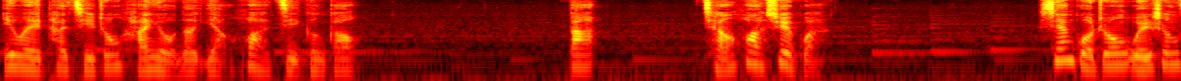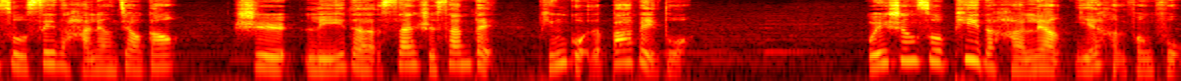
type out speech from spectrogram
因为它其中含有的氧化剂更高。八、强化血管。鲜果中维生素 C 的含量较高，是梨的三十三倍，苹果的八倍多。维生素 P 的含量也很丰富，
